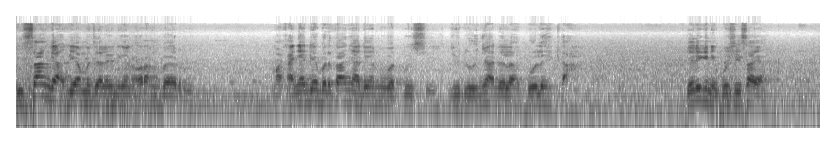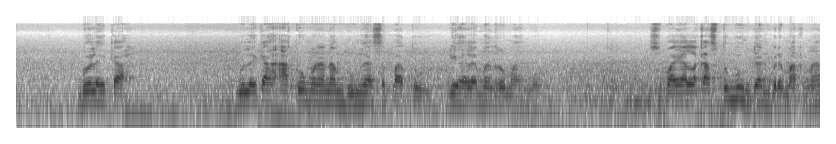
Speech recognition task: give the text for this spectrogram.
Bisa nggak dia menjalani dengan orang baru? Makanya dia bertanya dengan membuat puisi. Judulnya adalah bolehkah? Jadi gini puisi saya. Bolehkah? Bolehkah aku menanam bunga sepatu di halaman rumahmu supaya lekas tumbuh dan bermakna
